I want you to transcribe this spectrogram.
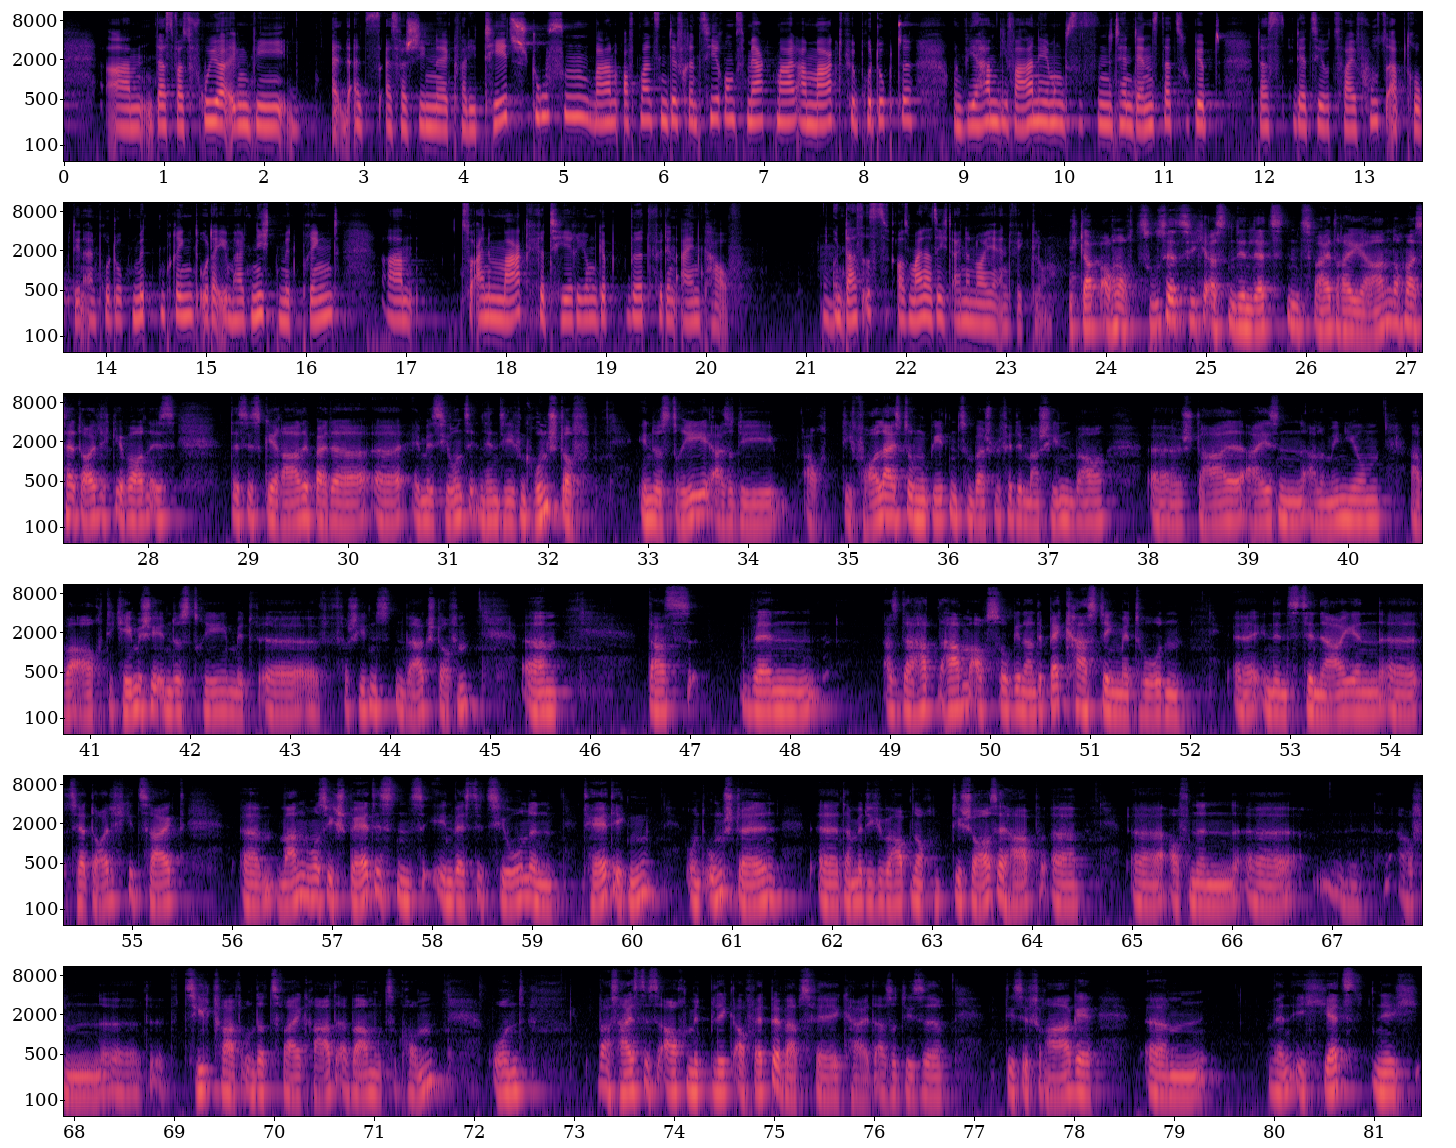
ähm, das, was früher irgendwie als, als verschiedene Qualitätsstufen waren oftmals ein Differenzierungsmerkmal am Markt für Produkte. Und wir haben die Wahrnehmung, dass es eine Tendenz dazu gibt, dass der CO2-Fußabdruck, den ein Produkt mitbringt oder eben halt nicht mitbringt, ähm, zu einem Marktkriterium gibt, wird für den Einkauf. Und das ist aus meiner Sicht eine neue Entwicklung. Ich glaube auch noch zusätzlich erst in den letzten zwei, drei Jahren nochmal sehr deutlich geworden ist, das ist gerade bei der äh, emissionsintensiven Grundstoff- Industrie, also die auch die Vorleistungen bieten, zum Beispiel für den Maschinenbau, äh, Stahl, Eisen, Aluminium, aber auch die chemische Industrie mit äh, verschiedensten Werkstoffen, ähm, dass wenn, also da hat, haben auch sogenannte Backcasting-Methoden äh, in den Szenarien sehr deutlich gezeigt, ähm, wann muss ich spätestens Investitionen tätigen und umstellen, äh, damit ich überhaupt noch die Chance habe, äh, äh, auf einen, äh, auf einen Zielpfad unter 2 Grad Erwärmung zu kommen. Und was heißt es auch mit Blick auf Wettbewerbsfähigkeit? Also diese, diese Frage, ähm, wenn ich jetzt nicht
